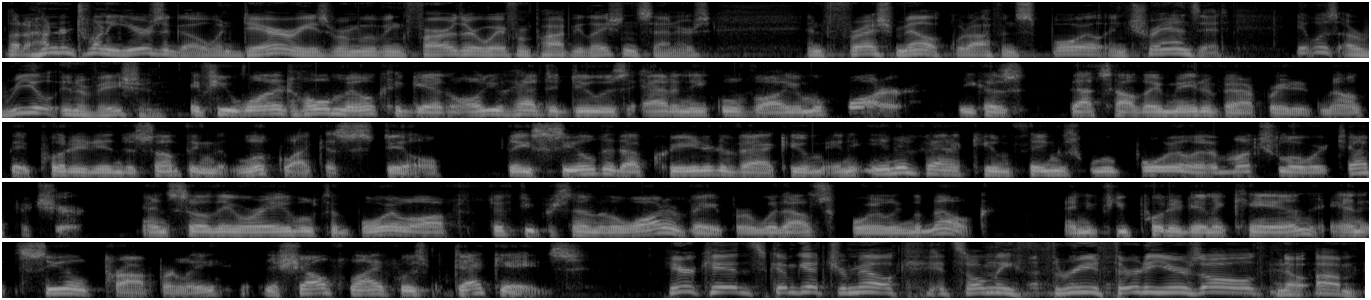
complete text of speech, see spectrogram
But 120 years ago, when dairies were moving farther away from population centers and fresh milk would often spoil in transit, it was a real innovation. If you wanted whole milk again, all you had to do is add an equal volume of water because that's how they made evaporated milk. They put it into something that looked like a still. They sealed it up, created a vacuum, and in a vacuum, things will boil at a much lower temperature. And so they were able to boil off 50% of the water vapor without spoiling the milk. And if you put it in a can and it's sealed properly, the shelf life was decades. Here, kids, come get your milk. It's only three, 30 years old. No, um,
